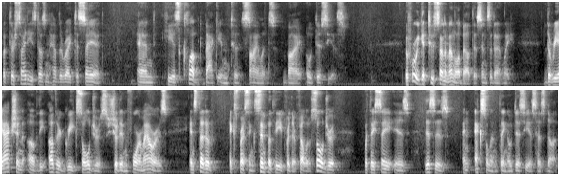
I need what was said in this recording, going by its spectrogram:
But Thersites doesn't have the right to say it, and he is clubbed back into silence by Odysseus. Before we get too sentimental about this, incidentally, the reaction of the other Greek soldiers should inform ours. Instead of expressing sympathy for their fellow soldier, what they say is, this is an excellent thing Odysseus has done.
